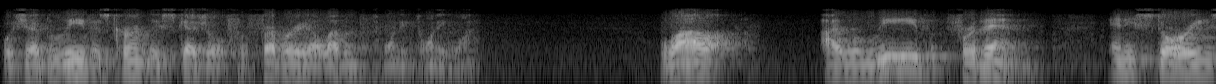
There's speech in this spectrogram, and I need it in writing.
which I believe is currently scheduled for February 11th, 2021. While I will leave for then any stories,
